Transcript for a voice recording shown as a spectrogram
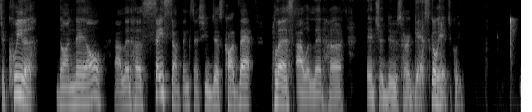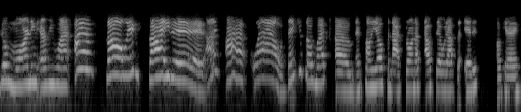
Chiquita Darnell. I'll let her say something since she just caught that. Plus, I will let her introduce her guest. Go ahead, Chiquita. Good morning, everyone. I am so excited. I, I, wow. Thank you so much, um, Antonio, for not throwing us out there without the edit. Okay.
